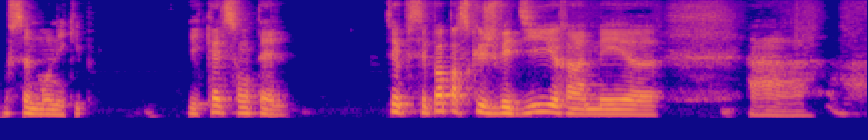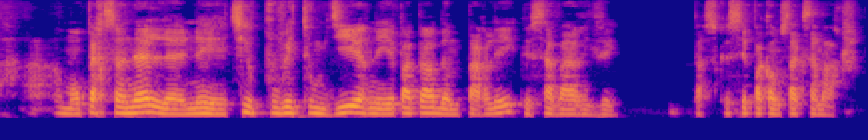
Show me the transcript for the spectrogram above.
au sein de mon équipe et quelles sont-elles? C'est, pas parce que je vais dire à mes euh, à, mon personnel, vous pouvez tout me dire, n'ayez pas peur de me parler, que ça va arriver, parce que c'est pas comme ça que ça marche.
